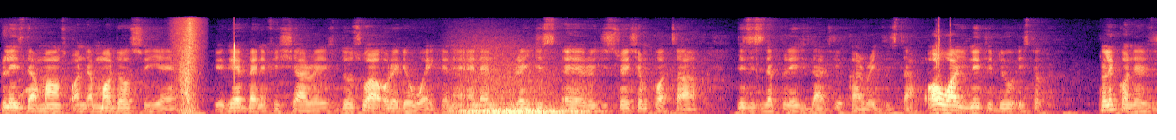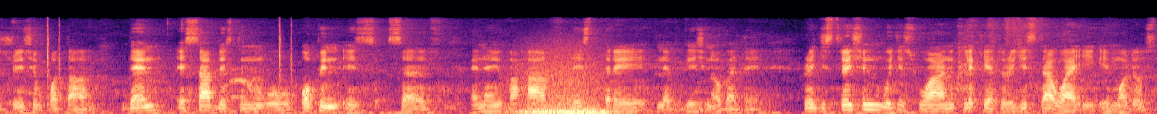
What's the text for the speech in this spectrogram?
place the amount on the models here you get beneficiaries those who are already working and then regis uh, registration portal. This is the place that you can register. All what you need to do is to click on the registration portal then a sub listing will open itself and then you can have these three navigation over there. Registration which is one click here to register YEA models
